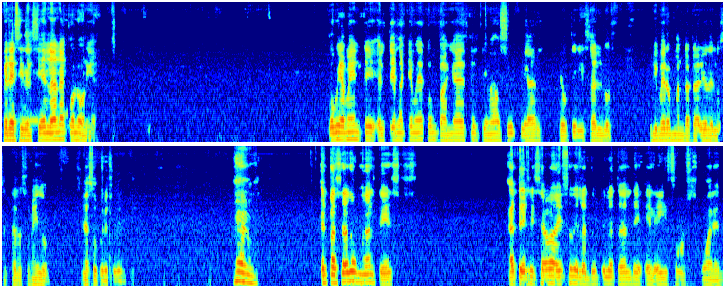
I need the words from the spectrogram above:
presidencial a la colonia. Obviamente el tema que me acompaña es el tema social que utilizan los primeros mandatarios de los Estados Unidos, sea su presidente. El pasado martes aterrizaba eso de las 2 de la tarde el Air Force One,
